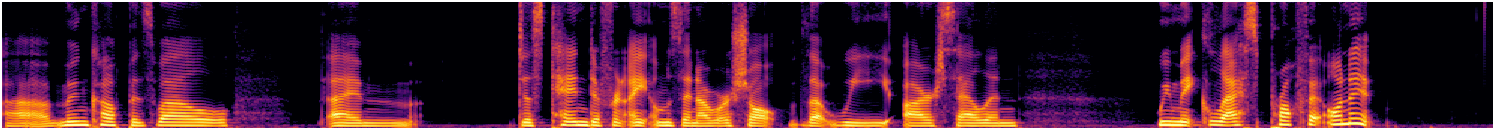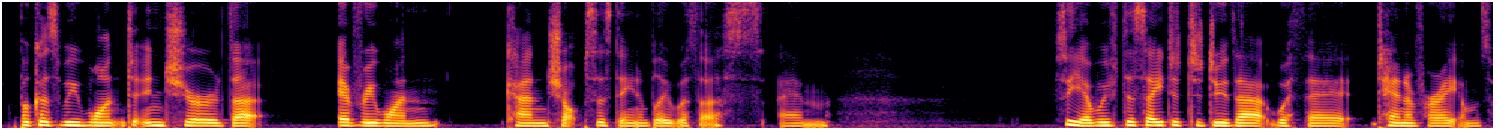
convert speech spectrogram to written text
a Mooncup as well. Um, just 10 different items in our shop that we are selling. We make less profit on it because we want to ensure that everyone can shop sustainably with us. Um, so yeah, we've decided to do that with uh, ten of our items.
